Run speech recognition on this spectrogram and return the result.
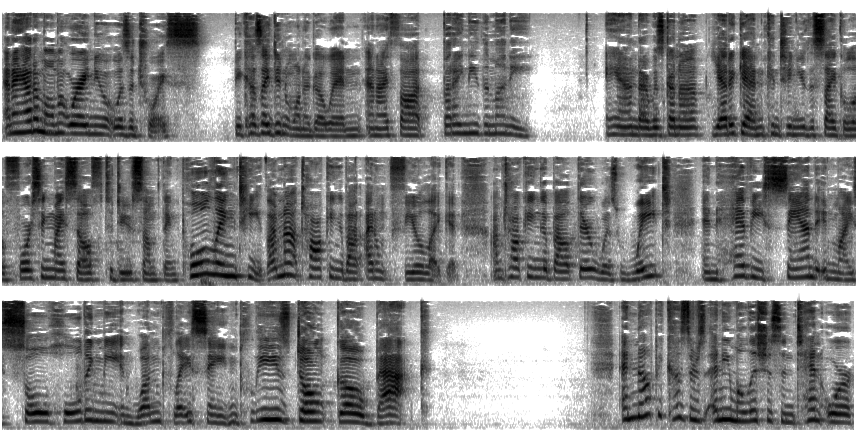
And I had a moment where I knew it was a choice because I didn't want to go in and I thought, but I need the money. And I was gonna yet again continue the cycle of forcing myself to do something, pulling teeth. I'm not talking about I don't feel like it. I'm talking about there was weight and heavy sand in my soul holding me in one place, saying, please don't go back. And not because there's any malicious intent or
